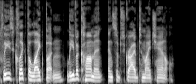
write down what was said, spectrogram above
please click the like button, leave a comment, and subscribe to my channel.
